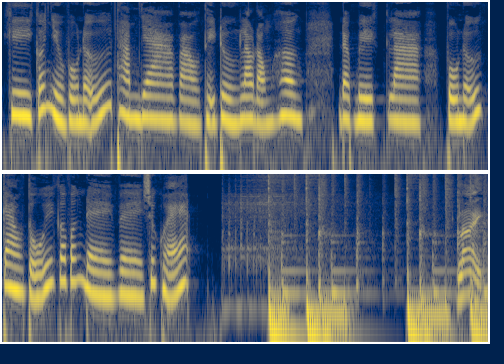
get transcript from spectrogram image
khi có nhiều phụ nữ tham gia vào thị trường lao động hơn, đặc biệt là phụ nữ cao tuổi có vấn đề về sức khỏe. Like,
